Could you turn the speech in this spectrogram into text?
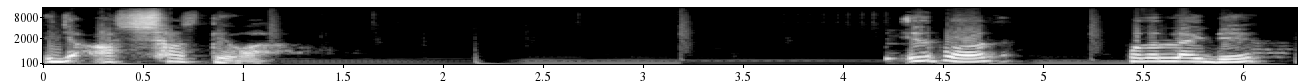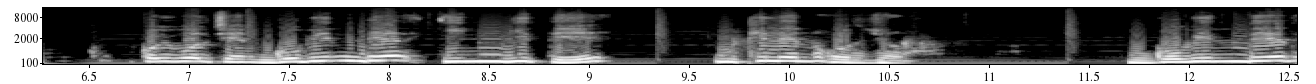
এই যে আশ্বাস দেওয়া এরপর পরের লাইনে কবি বলছেন, গোবিন্দের ইঙ্গিতে উঠিলেন অর্জুন। গোবিন্দের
